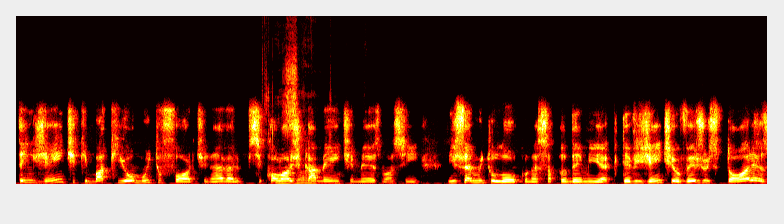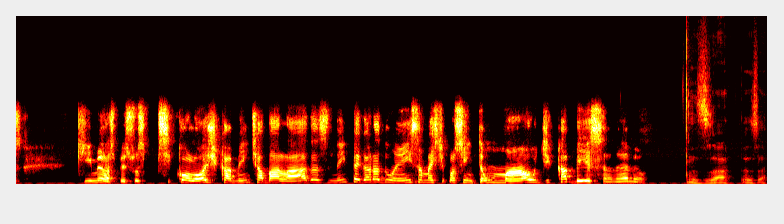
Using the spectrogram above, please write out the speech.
tem gente que baqueou muito forte, né, velho? Psicologicamente Exato. mesmo, assim. Isso é muito louco nessa pandemia. Teve gente, eu vejo histórias que, meu, as pessoas psicologicamente abaladas nem pegaram a doença, mas, tipo assim, tão mal de cabeça, né, meu? Exato, exato.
